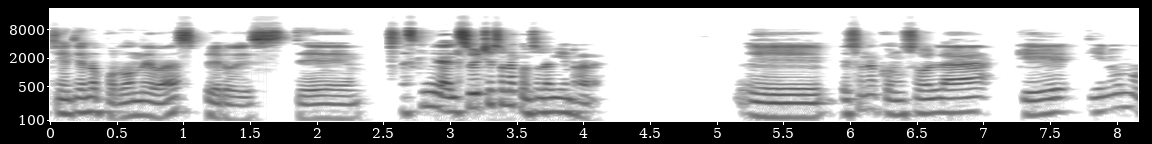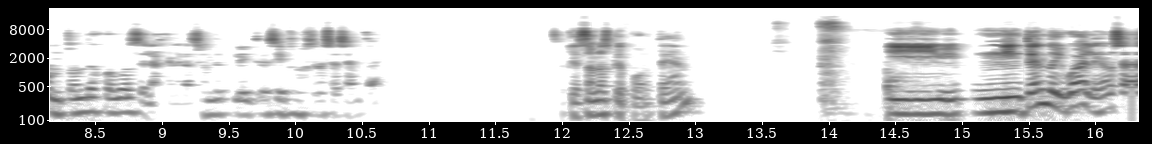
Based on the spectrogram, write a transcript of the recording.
Sí entiendo por dónde vas, pero este... Es que mira, el Switch es una consola bien rara. Eh, es una consola que tiene un montón de juegos de la generación de Play 3 y Xbox 360 que son los que portean. Y Nintendo igual, ¿eh? O sea,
